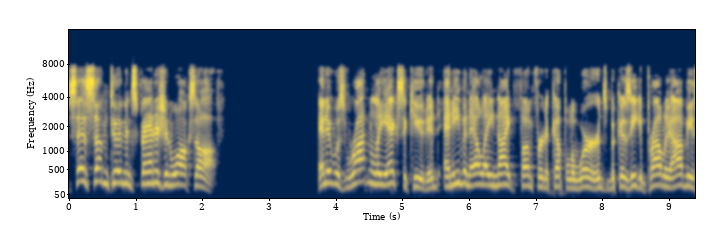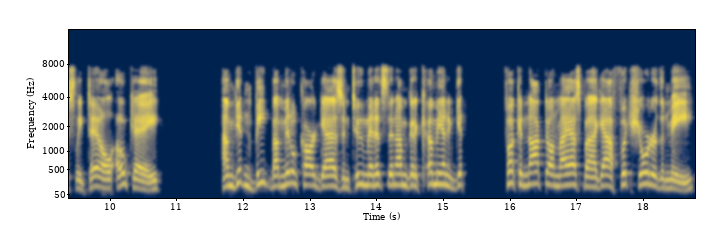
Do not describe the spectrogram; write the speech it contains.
says something to him in Spanish, and walks off and it was rottenly executed. And even L.A. Knight fumfered a couple of words because he could probably obviously tell, okay, I'm getting beat by middle card guys in two minutes, then I'm going to come in and get fucking knocked on my ass by a guy a foot shorter than me.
